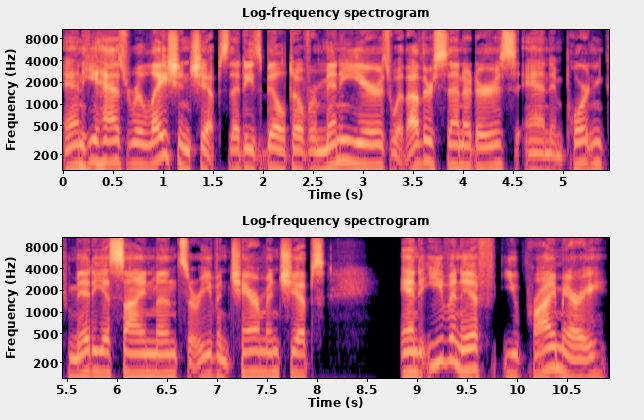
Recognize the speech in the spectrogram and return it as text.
and he has relationships that he's built over many years with other senators and important committee assignments or even chairmanships. And even if you primary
